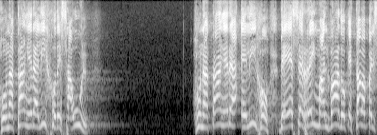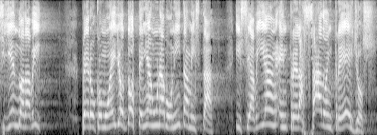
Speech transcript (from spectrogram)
Jonatán era el hijo de Saúl. Jonatán era el hijo de ese rey malvado que estaba persiguiendo a David. Pero como ellos dos tenían una bonita amistad y se habían entrelazado entre ellos,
